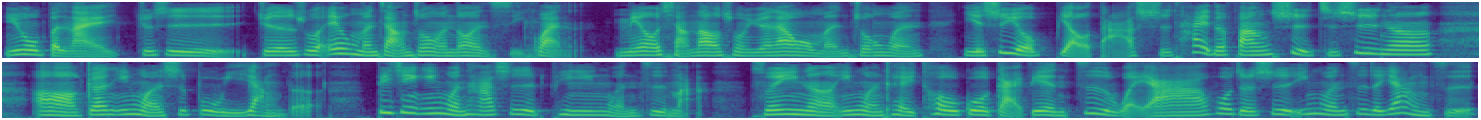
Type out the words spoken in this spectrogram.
因为我本来就是觉得说，诶，我们讲中文都很习惯，没有想到说，原来我们中文也是有表达时态的方式，只是呢，啊、跟英文是不一样的。毕竟英文它是拼音文字嘛，所以呢，英文可以透过改变字尾啊，或者是英文字的样子，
